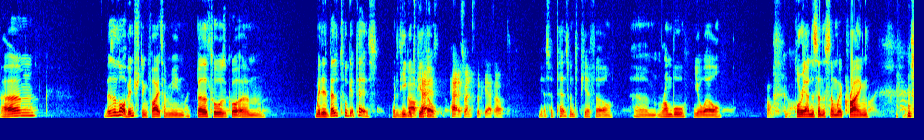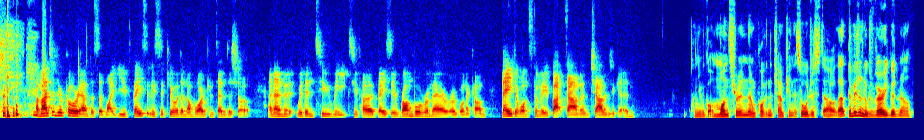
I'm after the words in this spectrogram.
Um, there's a lot of interesting fights. I mean, Bellator's got um. Wait, did Bellator get Pettis? Or did he go Oh, to PFL? Pettis, Pettis went to the PFL. Yeah, so Pettis went to PFL. Um, Rumble, Yoel, Oh. Corey Anderson is somewhere crying. Imagine you're Corey Anderson, like you've basically secured a number one contender shot, And then within two weeks, you've heard basically Rumble Romero want to come. Bader wants to move back down and challenge again. And you've got a monster in Nemkov in the champion. It's all just oh, that division looks very good now.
